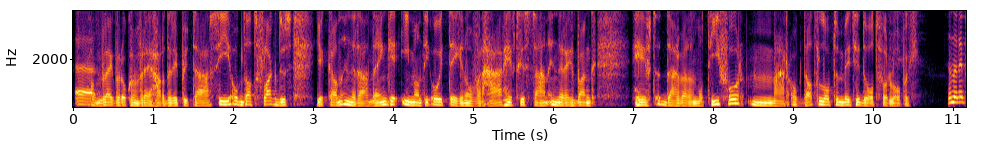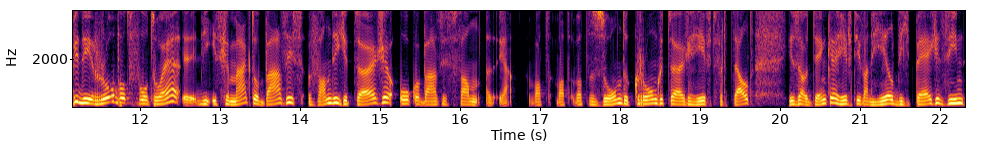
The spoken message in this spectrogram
Uh... Had blijkbaar ook een vrij harde reputatie op dat vlak. Dus je kan inderdaad denken, iemand die ooit tegenover haar heeft gestaan in de rechtbank, heeft daar wel een motief voor. Maar ook dat loopt een beetje dood voorlopig. En dan heb je die robotfoto, hè. die is gemaakt op basis van die getuigen, ook op basis van eh, ja, wat, wat, wat de zoon, de kroongetuige, heeft verteld. Je zou denken, heeft hij van heel dichtbij gezien.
